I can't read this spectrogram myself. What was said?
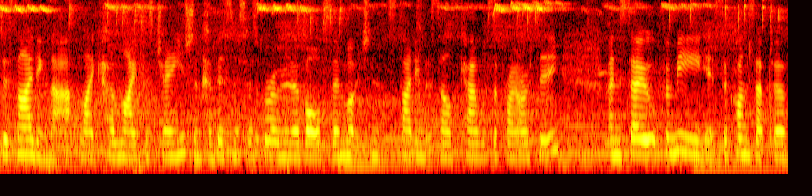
deciding that, like her life has changed and her business has grown and evolved so much, since deciding that self-care was the priority. And so for me, it's the concept of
